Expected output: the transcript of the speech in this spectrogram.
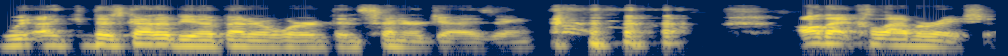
We, like, there's got to be a better word than synergizing. all that collaboration.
